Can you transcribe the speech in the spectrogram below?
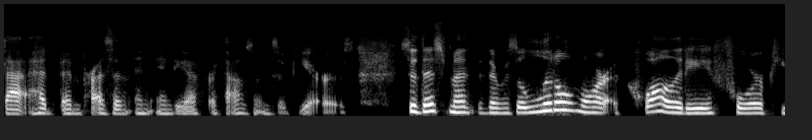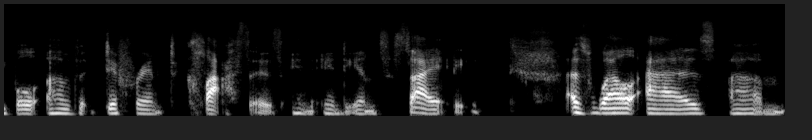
that had been present in India for thousands of years. So, this meant that there was a little more equality for people of different classes in Indian society, as well as um,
